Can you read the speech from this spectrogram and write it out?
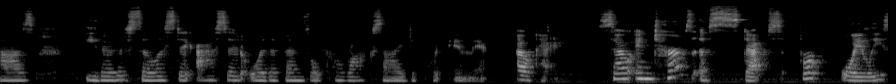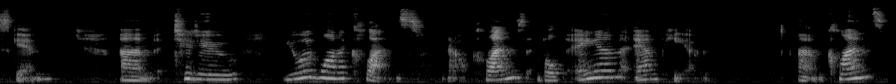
has either the salicylic acid or the benzoyl peroxide to put in there. Okay, so in terms of steps for oily skin, um, to do, you would want to cleanse. Now, cleanse both AM and PM. Um, cleanse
